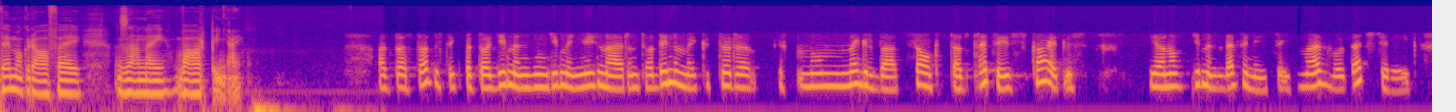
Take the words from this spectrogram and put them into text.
demogrāfei Zanai Vārpiņai. Ar to statistiku par to ģimeņu, ģimeņu izmēru un to dinamiku tur nu, negribētu saukt tādus precīzus skaitļus, jo nu, ģimenes definīcija mēdz būt atšķirīga.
